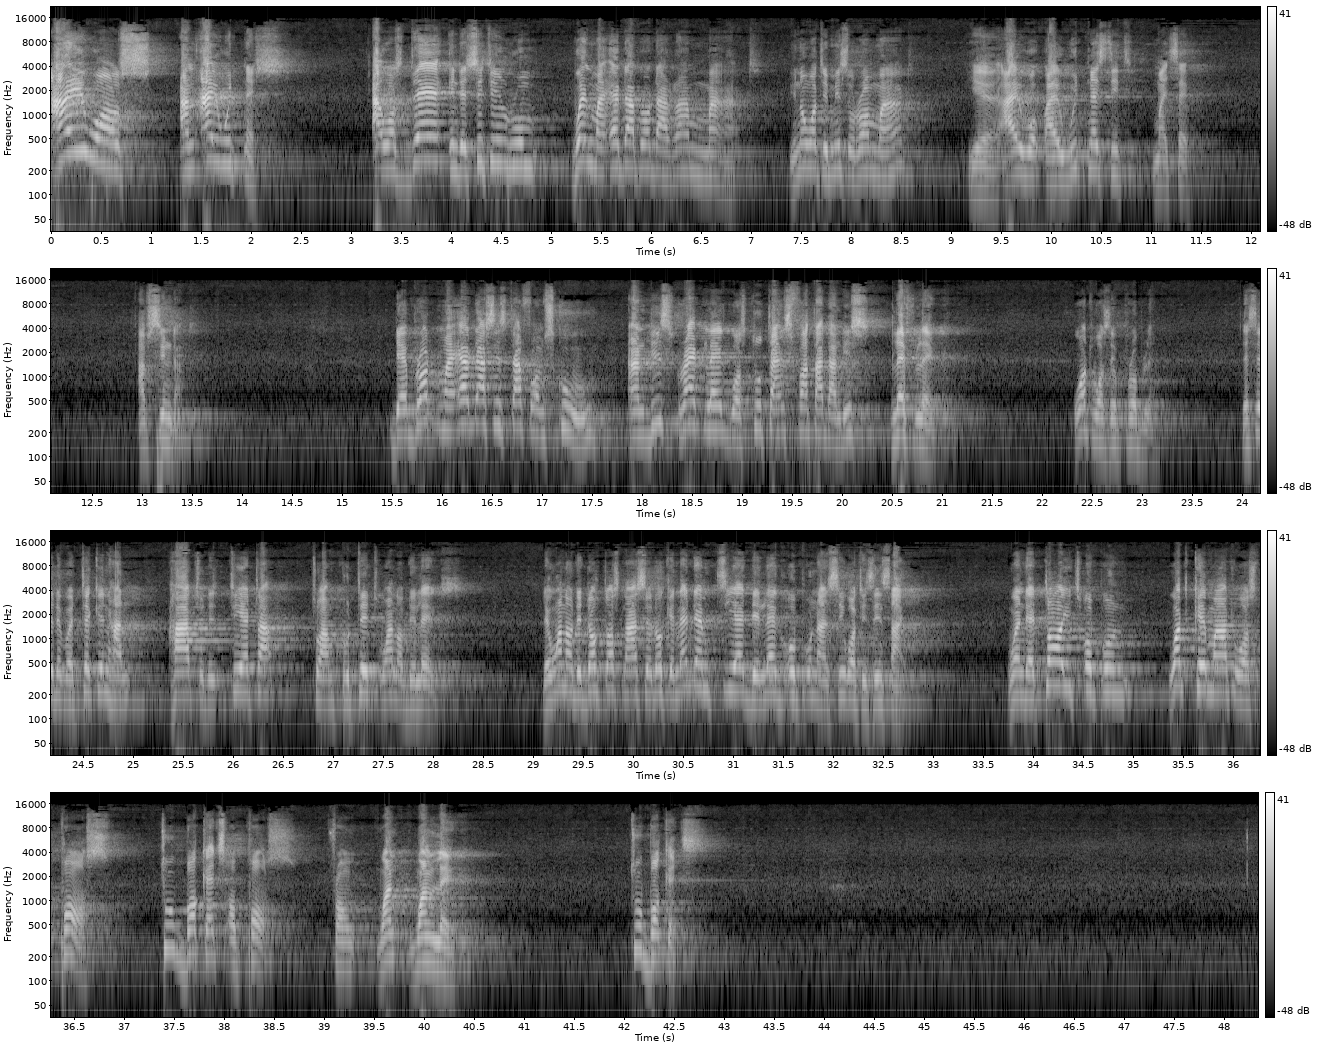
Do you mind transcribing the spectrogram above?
I was an eyewitness. I was there in the sitting room when my elder brother ran mad. You know what it means to run mad? Yeah, I, I witnessed it myself. I've seen that. They brought my elder sister from school, and this right leg was two times fatter than this left leg. What was the problem? They said they were taking her, her to the theater to amputate one of the legs. Then one of the doctors now said, okay, let them tear the leg open and see what is inside. When they tore it open, what came out was pus, two buckets of pus from one, one leg. Two buckets.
